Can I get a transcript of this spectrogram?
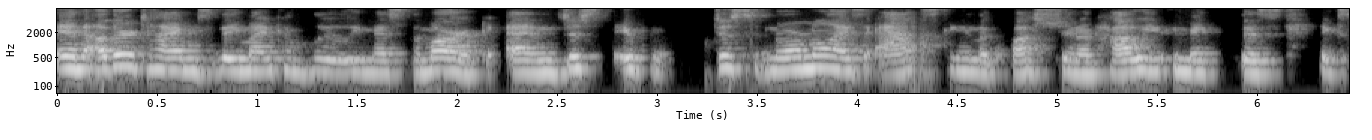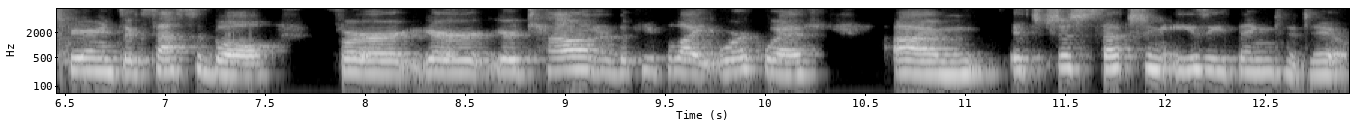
and other times they might completely miss the mark and just if, just normalize asking the question of how you can make this experience accessible for your your talent or the people that you work with um, it's just such an easy thing to do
